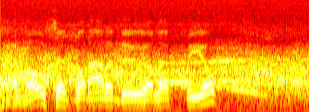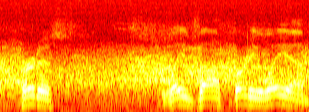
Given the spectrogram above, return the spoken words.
And Mo sends one out into uh, left field. Curtis waves off Bernie Williams.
